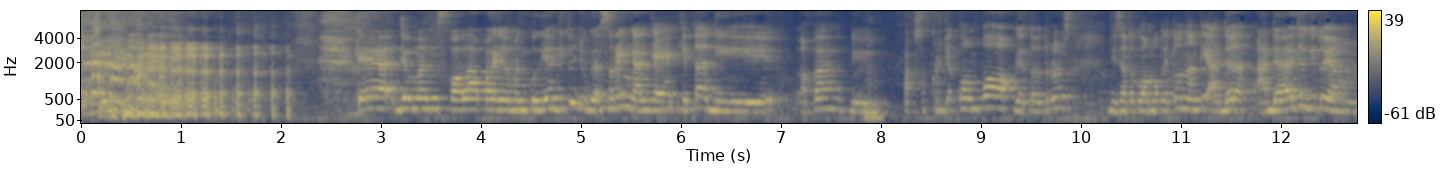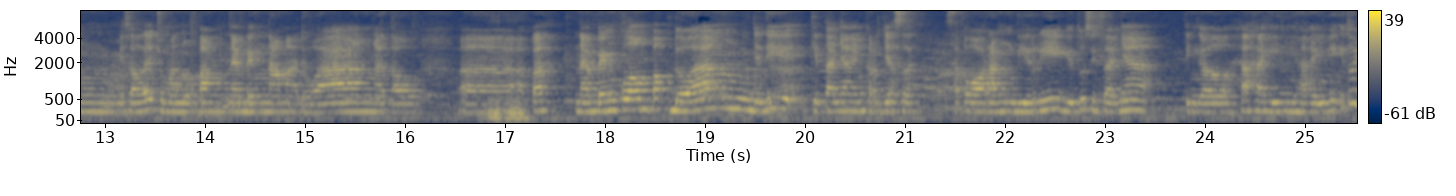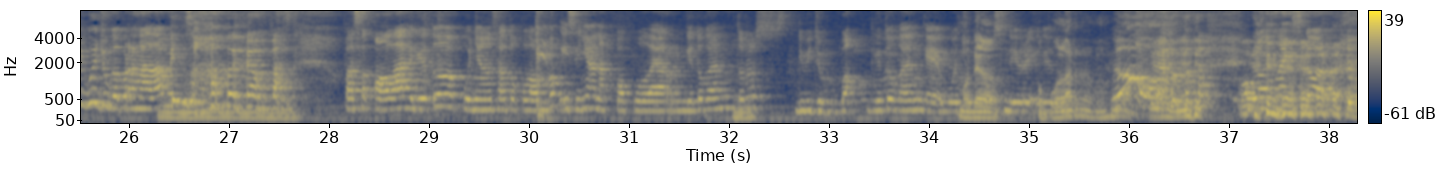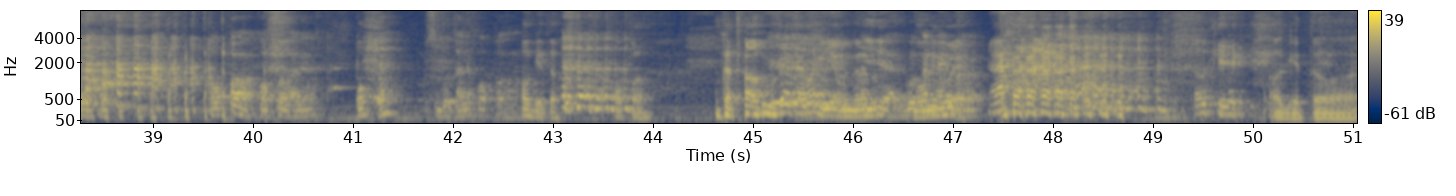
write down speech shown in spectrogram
kayak zaman sekolah apa zaman kuliah gitu juga sering kan kayak kita di apa dipaksa kerja kelompok gitu. Terus di satu kelompok itu nanti ada ada aja gitu yang misalnya cuma numpang nebeng nama doang atau eh, apa nebeng kelompok doang. Jadi kitanya yang kerja se- satu orang diri gitu sisanya tinggal hahaha ini. Itu gue juga pernah ngalamin soalnya pas pas sekolah gitu punya satu kelompok isinya anak populer gitu kan. Terus dijebak gitu kan kayak gue Model cukup sendiri populer. gitu. Oh, girl next door. Popel, popel. Pop, eh? Sebutannya popel. Oh gitu. Popel. Enggak tahu gue emang iya beneran. Iya, gue kan gue member. ya? Oke. Oh gitu. Oh,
